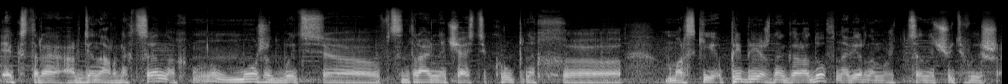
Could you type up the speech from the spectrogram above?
экстраординарных ценах. Ну, может быть, э, в центральной части крупных э, морских прибрежных городов, наверное, может цены чуть выше.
